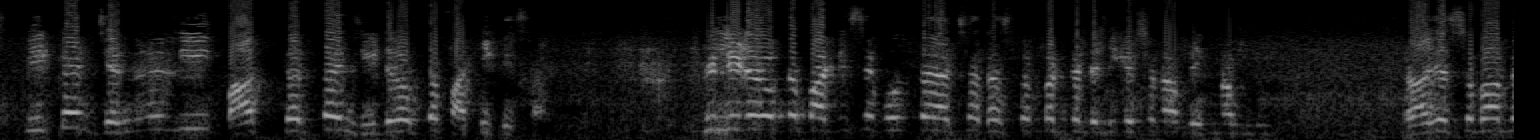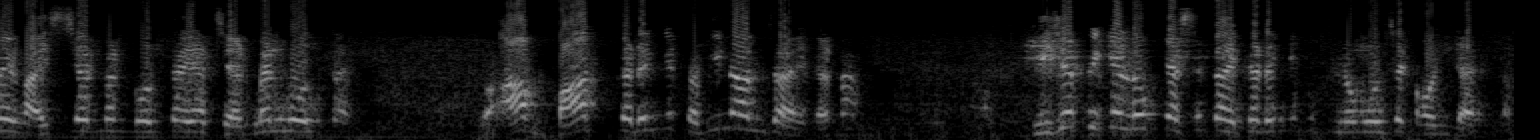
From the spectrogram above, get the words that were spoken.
स्पीकर जनरली बात करता है लीडर ऑफ द पार्टी के साथ फिर लीडर ऑफ द पार्टी से बोलता है अच्छा दस नंबर का डेलीगेशन आप एक नाम दो राज्यसभा में वाइस चेयरमैन बोलता है या चेयरमैन बोलता है तो आप बात करेंगे तभी नाम जाएगा ना बीजेपी के लोग कैसे तय करेंगे कि तृणमूल से कौन जाएगा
